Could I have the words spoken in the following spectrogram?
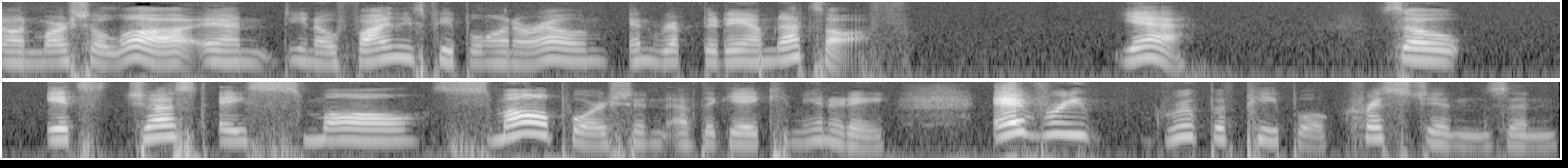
on martial law and you know find these people on our own and rip their damn nuts off. Yeah. So it's just a small small portion of the gay community. Every group of people, Christians and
